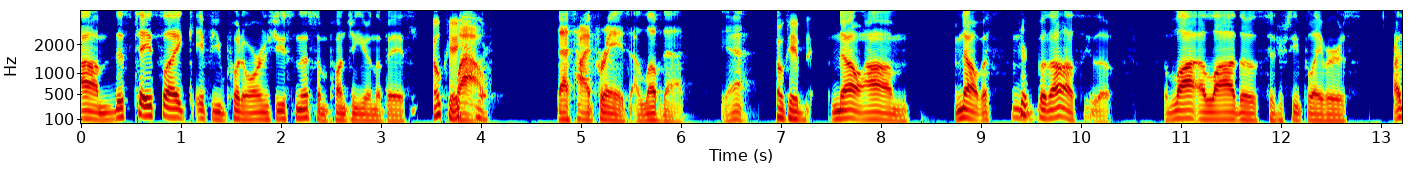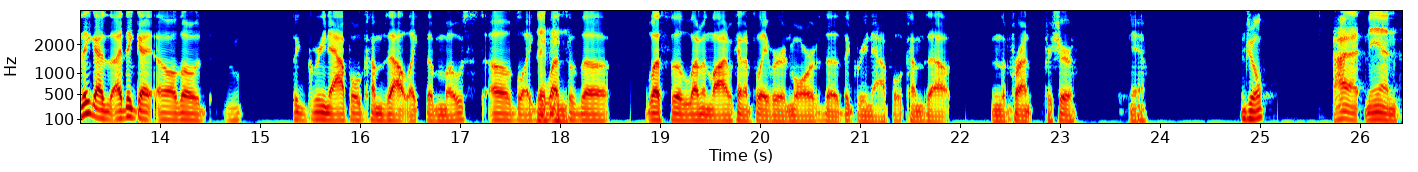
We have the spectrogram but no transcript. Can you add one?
Um, this tastes like if you put orange juice in this, I'm punching you in the face. Okay. wow. sure. That's high praise. I love that. Yeah. Okay. but- No, um, no, but but honestly though, a lot a lot of those citrusy flavors. I think I I think I although the green apple comes out like the most of like less Mhm. of the less of the lemon lime kind of flavor and more of the the green apple comes out in the front for sure. Yeah. Joel. I man,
